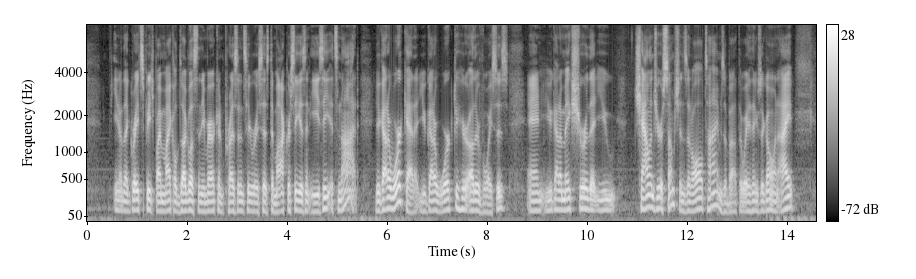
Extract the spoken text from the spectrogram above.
you know, that great speech by Michael Douglas in the American presidency where he says democracy isn't easy. It's not. You got to work at it. You got to work to hear other voices, and you got to make sure that you challenge your assumptions at all times about the way things are going. I,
